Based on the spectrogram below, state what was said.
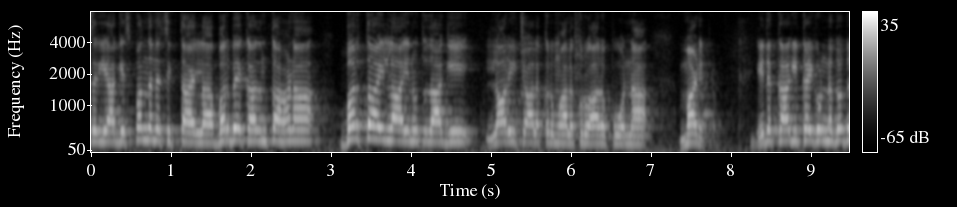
ಸರಿಯಾಗಿ ಸ್ಪಂದನೆ ಸಿಗ್ತಾ ಇಲ್ಲ. ಬರಬೇಕಾದಂಥ ಹಣ ಬರ್ತಾ ಇಲ್ಲ ಎನ್ನುವುದಾಗಿ ಲಾರಿ ಚಾಲಕರು ಮಾಲಕರು ಆರೋಪವನ್ನ ಮಾಡಿದ್ರು. ಇದಕ್ಕಾಗಿ ಕೈಗೊಂಡ ದೊಡ್ಡ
